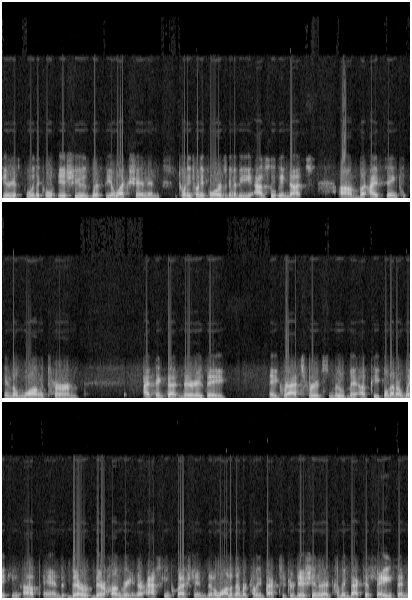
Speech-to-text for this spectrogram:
serious political issues with the election, and 2024 is going to be absolutely nuts. Um, but I think in the long term, I think that there is a a grassroots movement of people that are waking up and they're they're hungry and they're asking questions and a lot of them are coming back to tradition and they're coming back to faith and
